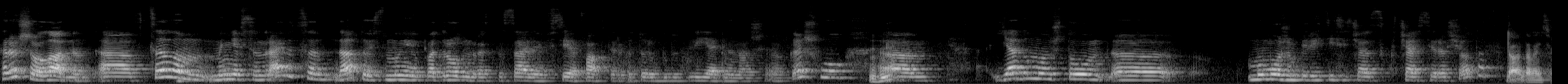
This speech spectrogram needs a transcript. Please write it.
хорошо, ладно. А, В целом мне все нравится, да, то есть мы подробно расписали все факторы, которые будут влиять на наш э, cash flow. Я думаю, что э, мы можем перейти сейчас к части расчетов. Да, давайте.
